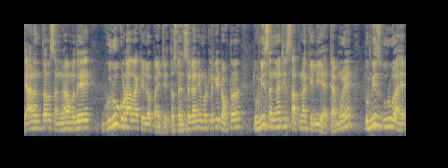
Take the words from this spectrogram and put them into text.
त्यानंतर संघामध्ये गुरु कोणाला केलं पाहिजे? तर स्वयंसेवकांनी म्हटलं की डॉक्टर तुम्ही संघाची स्थापना केली आहे त्यामुळे तुम्हीच गुरु आहे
